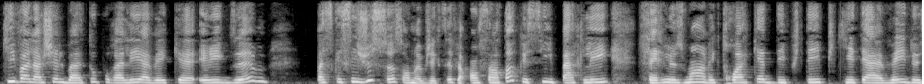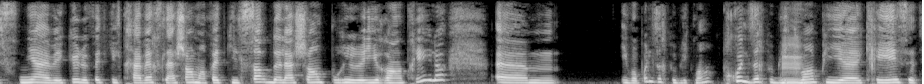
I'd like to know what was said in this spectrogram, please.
qui va lâcher le bateau pour aller avec euh, Éric Duhem. Parce que c'est juste ça son objectif. On s'entend que s'il parlait sérieusement avec trois, quatre députés, puis qu'il était à veille de signer avec eux le fait qu'il traverse la chambre, en fait qu'il sorte de la chambre pour y rentrer, là, euh, il va pas le dire publiquement. Pourquoi le dire publiquement hmm. puis euh, créer cette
